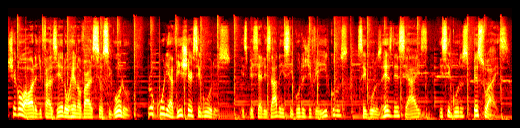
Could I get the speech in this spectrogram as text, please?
Chegou a hora de fazer ou renovar seu seguro? Procure a Vischer Seguros, especializada em seguros de veículos, seguros residenciais e seguros pessoais.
